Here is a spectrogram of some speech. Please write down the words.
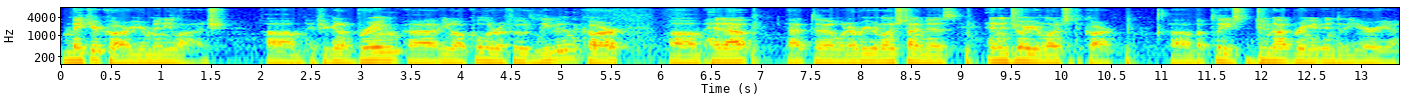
make your car your mini lodge. Um, if you're going to bring, uh, you know, a cooler of food, leave it in the car. Um, head out at uh, whatever your lunchtime is and enjoy your lunch at the car. Uh, but please do not bring it into the area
